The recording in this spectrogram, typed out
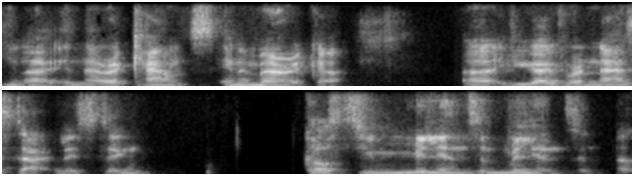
you know in their accounts in America. Uh, if you go for a Nasdaq listing, costs you millions and millions. And uh,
